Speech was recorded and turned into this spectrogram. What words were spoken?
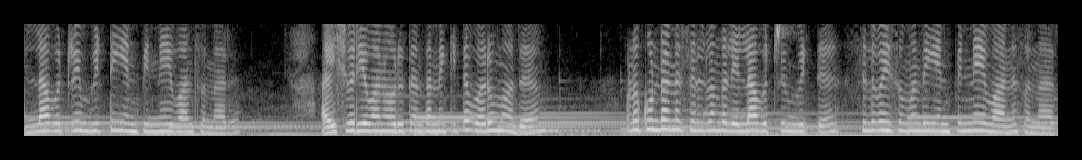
எல்லாவற்றையும் விட்டு என் பின்னேவான்னு சொன்னார். ஐஸ்வர்யவான் ஒருத்தன் தன்னைக்கிட்ட வரும்போது உனக்கு உண்டான செல்வங்கள் எல்லாவற்றையும் விட்டு சிலுவை சுமந்து என் பின்னேவான்னு சொன்னார்.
